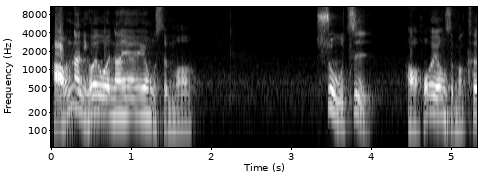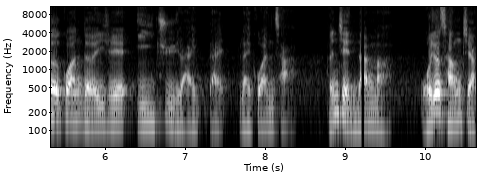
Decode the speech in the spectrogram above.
好，那你会问，那要用什么数字？好，或用什么客观的一些依据来来来观察？很简单嘛，我就常讲，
